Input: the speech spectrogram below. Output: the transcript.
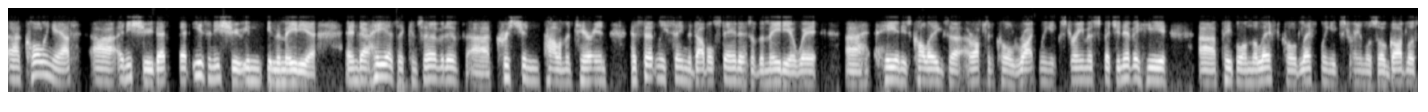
uh, calling out uh, an issue that, that is an issue in, in the media. And uh, he, as a conservative Christian parliamentarian, has certainly seen the double standards of the media where he and his colleagues are, are often called right-wing extremists, but you never hear uh, people on the left called left-wing extremists or godless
